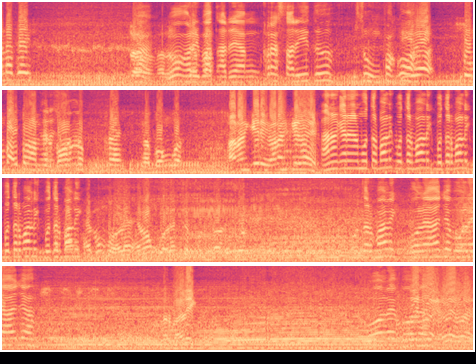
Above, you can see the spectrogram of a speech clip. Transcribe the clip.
ke mana guys Wah, gue ngeri banget ada yang crash tadi itu. Sumpah gue. iya sumpah itu hampir bongkok crash nggak bohong gua kanan kiri kanan kiri Kanan kanan muter balik, muter balik, muter balik, muter balik, muter balik. emang boleh emang boleh sebut balik gua Muter balik, boleh aja, boleh aja. berbalik Boleh, boleh. Woi.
